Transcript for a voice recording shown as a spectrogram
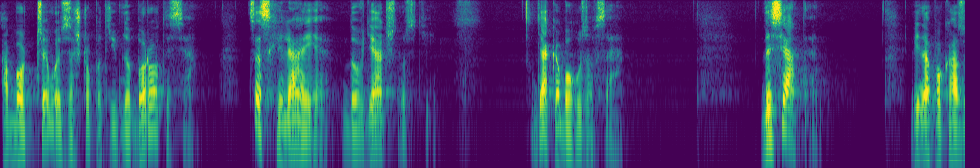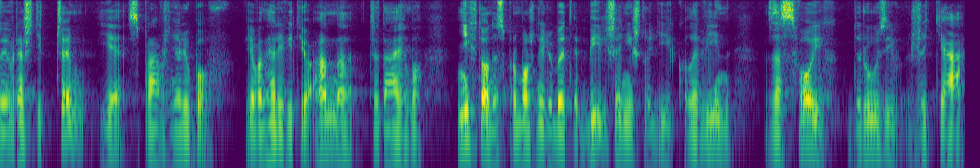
або чимось, за що потрібно боротися. Це схиляє до вдячності. Дяка Богу за все. Десяте. Війна показує, врешті, чим є справжня любов. В Євангелії від Йоанна читаємо: ніхто не спроможний любити більше, ніж тоді, коли він за своїх друзів життя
